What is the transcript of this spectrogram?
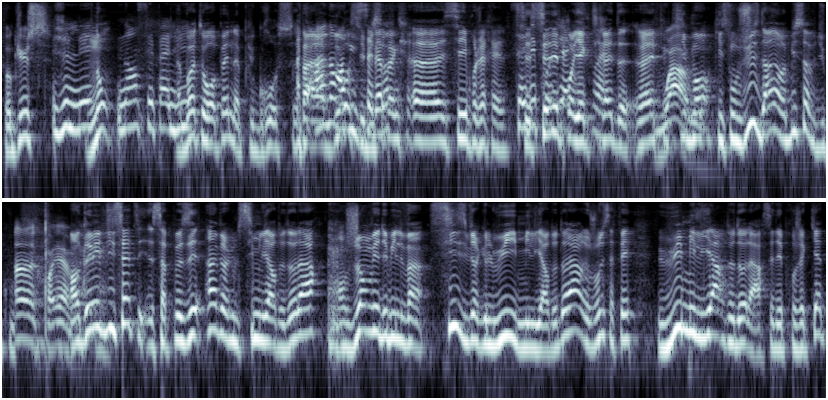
Focus. Je l'ai. Non. Non, c'est pas lui. La boîte européenne la plus grosse. Attends, Enfin, Ah non, ah oui, c'est. Cyberpunk. Euh, c'est Project Red. C'est C'est des CD Projekt, Projekt ouais. Red, ouais, effectivement, qui sont juste derrière Ubisoft du coup. Incroyable. En 2017, ça pesait 1,6 milliard de dollars. En janvier 2020, 6,8 milliards de dollars. Et aujourd'hui, ça fait 8 milliards de dollars. C'est des Project Red,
